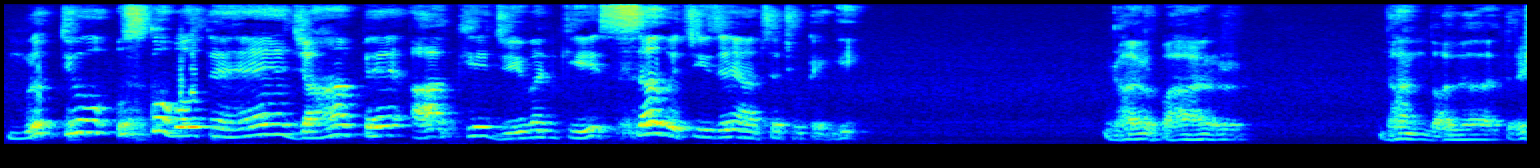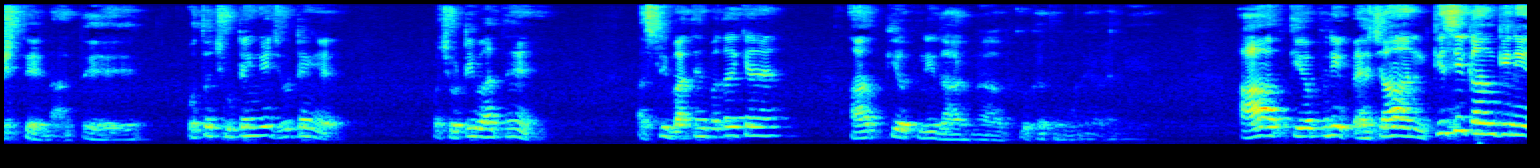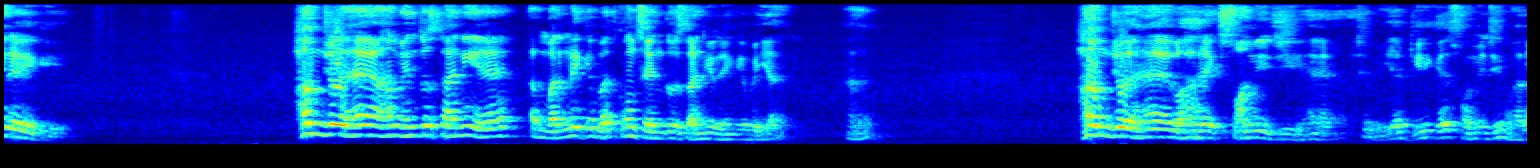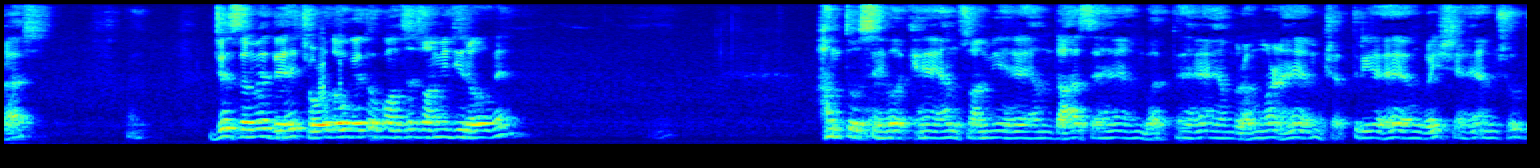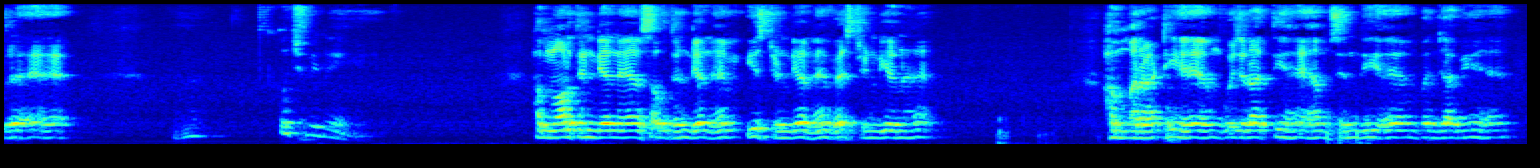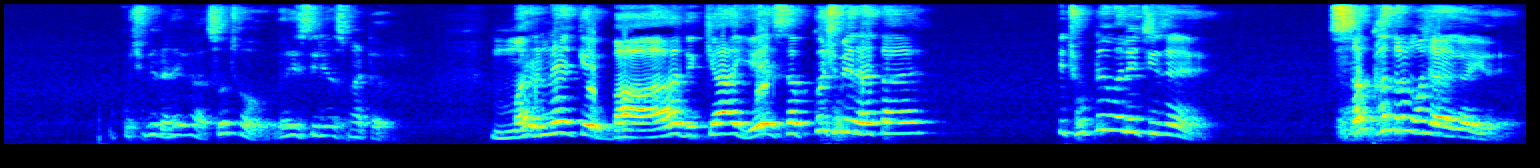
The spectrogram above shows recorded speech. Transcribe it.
मृत्यु उसको बोलते हैं जहाँ पे आपके जीवन की सब चीज़ें आपसे छूटेंगी। घर बार धन, दौलत, रिश्ते, नाते, वो तो छूटेंगे छूटेंगे। वो छोटी बातें असली बातें पता क्या है? आपकी अपनी धारणा आपको खत्म होने वाली है। आपकी अपनी पहचान किसी काम की नहीं रहेगी। हम जो है, हम हिंदुस्तानी हैं, अब मरने के बाद कौन से हिंदुस्तानी रहेंगे भैया? हाँ? हम जो है, वह एक स्वामी जी हैं। अच्छा भैया, ठीक है स्वामी जी महाराज। जिस समय देह छोड़ दोगे तो कौन से स्वामी जी रहोगे? हम तो सेवक हैं, हम स्वामी हैं, हम दास हैं, हम भक्त हैं, हम ब्राह्मण हैं, हम क्षत्रिय हैं, हम वैश्य हैं, हम शूद्र हैं। कुछ भी नहीं हम नॉर्थ इंडियन है, साउथ इंडियन है ईस्ट इंडियन है, वेस्ट इंडियन है। हम मराठी हैं, हम गुजराती हैं, हम सिंधी हैं, हम पंजाबी हैं। कुछ भी रहेगा, सोचो वेरी सीरियस मैटर मरने के बाद क्या ये सब कुछ भी रहता है? ये छूटने वाली चीज़ें हैं। सब खत्म हो जाएगा ये।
